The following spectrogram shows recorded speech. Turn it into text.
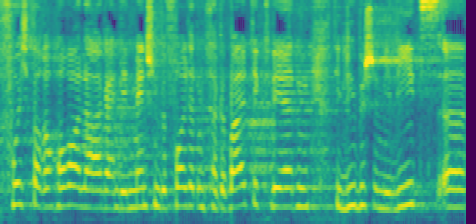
furchtbare Horrorlager, in denen Menschen gefoltert und vergewaltigt werden. Die libysche Miliz äh,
